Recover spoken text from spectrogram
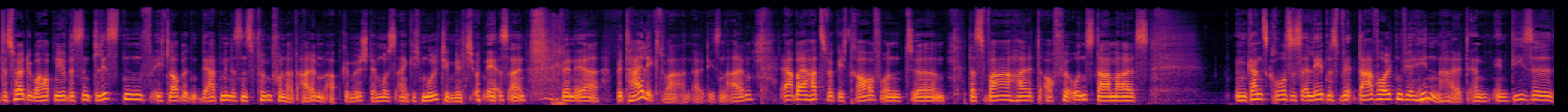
das hört überhaupt nicht. Das sind Listen. Ich glaube, der hat mindestens 500 Alben abgemischt. Der muss eigentlich Multimillionär sein, wenn er beteiligt war an all diesen Alben. Aber er hat es wirklich drauf und äh, das war halt auch für uns damals ein ganz großes Erlebnis. Da wollten wir hin halt in, in diese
